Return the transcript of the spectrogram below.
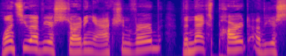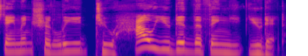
Once you have your starting action verb, the next part of your statement should lead to how you did the thing you did.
